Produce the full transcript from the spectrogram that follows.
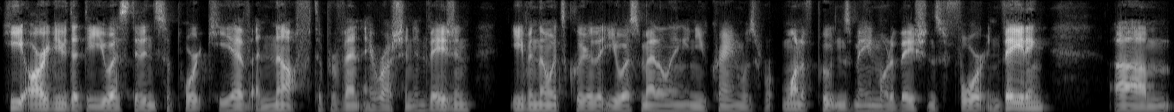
He argued that the U.S. didn't support Kiev enough to prevent a Russian invasion, even though it's clear that U.S. meddling in Ukraine was one of Putin's main motivations for invading. Um,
